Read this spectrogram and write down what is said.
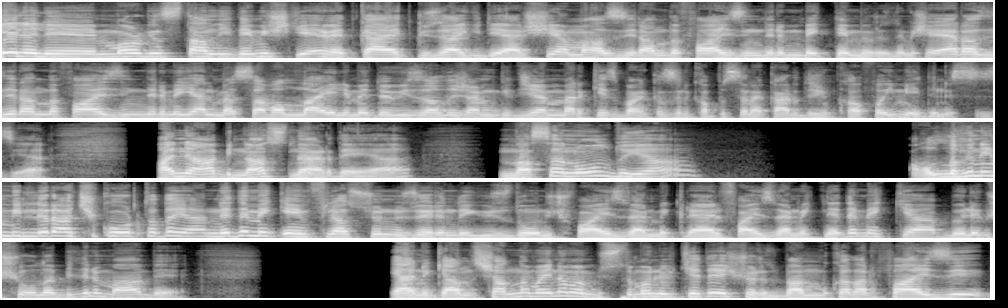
Gelelim Morgan Stanley demiş ki evet gayet güzel gidiyor her şey ama Haziran'da faiz indirimi beklemiyoruz demiş. Eğer Haziran'da faiz indirimi gelmezse vallahi elime döviz alacağım gideceğim Merkez Bankası'nın kapısına kardeşim kafayı mı yediniz siz ya? Hani abi NAS nerede ya? NAS'a ne oldu ya? Allah'ın emirleri açık ortada ya. Ne demek enflasyonun üzerinde %13 faiz vermek, reel faiz vermek ne demek ya? Böyle bir şey olabilir mi abi? Yani yanlış anlamayın ama Müslüman ülkede yaşıyoruz. Ben bu kadar faizi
